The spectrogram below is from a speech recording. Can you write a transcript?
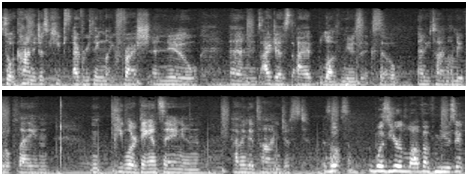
So it kind of just keeps everything like fresh and new. And I just, I love music. So anytime I'm able to play and people are dancing and having a good time, just is What- awesome. Was your love of music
